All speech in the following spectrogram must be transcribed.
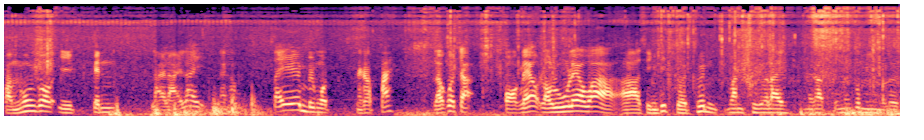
ฝั่งนู้นก็อีกเป็นหลายๆไร่นะครับเต็มไปหมดนะครับไปเราก็จะออกแล้วเรารู้แล้วว่าอ่าสิ่งที่เกิดขึ้นมันคืออะไรนะครับตรงนี้นก็มีหมดเลย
